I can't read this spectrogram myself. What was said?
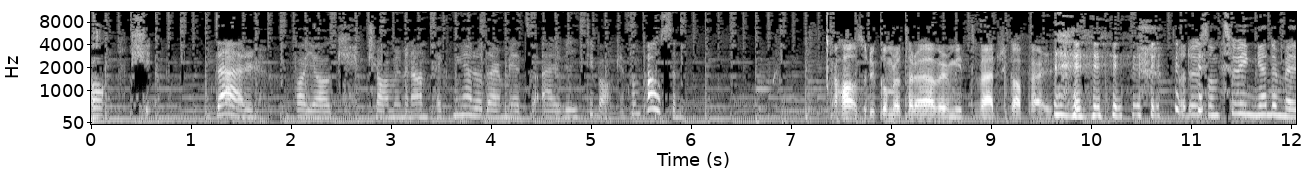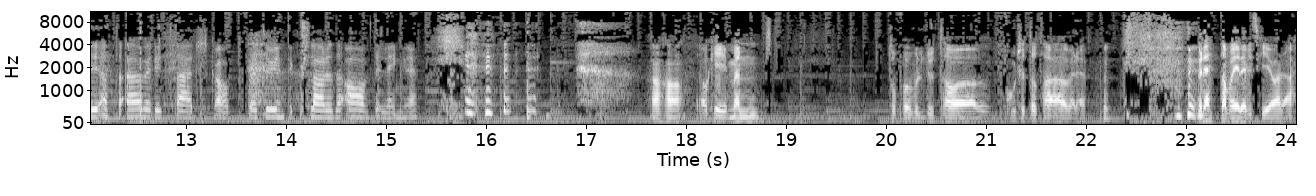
Och där var jag klar med mina anteckningar och därmed så är vi tillbaka från pausen. Jaha, så du kommer att ta över mitt värdskap här. Det var du som tvingade mig att ta över ditt värdskap för att du inte klarade av det längre. Jaha, okej, men då får väl du ta, fortsätta ta över det. Berätta vad är det vi ska göra.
